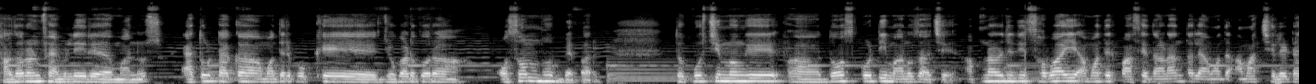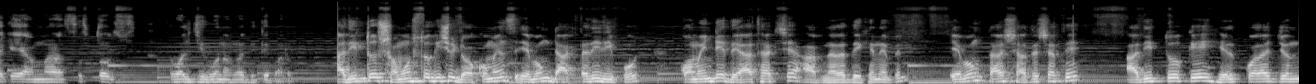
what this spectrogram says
সাধারণ ফ্যামিলির মানুষ। এত টাকা আমাদের পক্ষে জোগাড় করা অসম্ভব ব্যাপার। তো পশ্চিমবঙ্গে দশ কোটি মানুষ আছে। আপনারা যদি সবাই আমাদের পাশে দাঁড়ান, তাহলে আমাদের, আমার ছেলেটাকে আমরা সুস্থ সবল জীবন আমরা দিতে পারব। আদিত্যর সমস্ত কিছু ডকুমেন্টস এবং ডাক্তারি রিপোর্ট কমেন্টে দেয়া থাকছে, আপনারা দেখে নেবেন। এবং তার সাথে সাথে আদিত্যকে হেল্প করার জন্য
